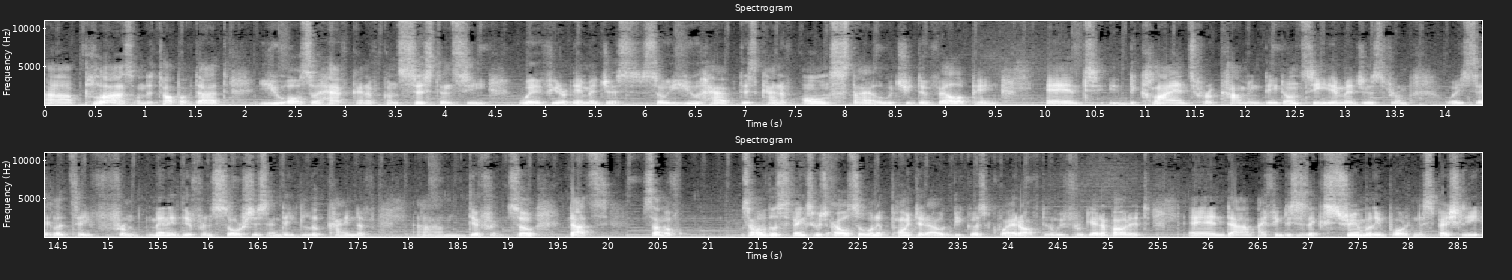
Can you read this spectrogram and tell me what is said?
uh, plus on the top of that you also have kind of consistency with your images. So you have this kind of own style which you're developing and the clients who are coming they don't see images from what say let's say from many different sources and they look kind of um, different. So that's some of some of those things which I also want to point it out because quite often we forget about it and um, I think this is extremely important especially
